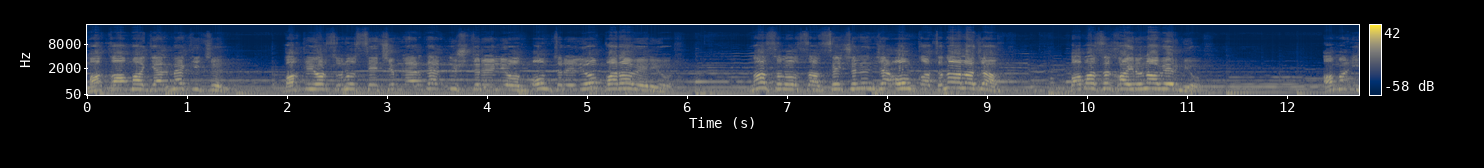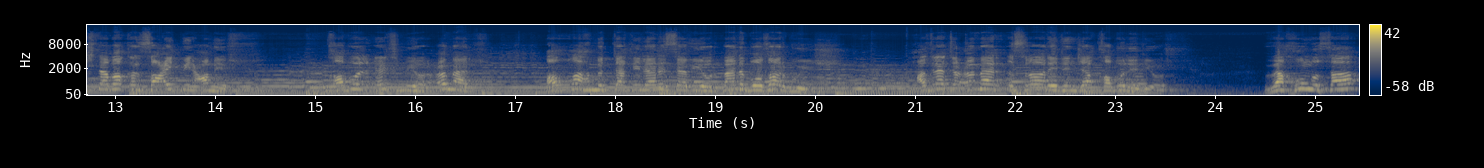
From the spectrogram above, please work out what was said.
makama gelmek için bakıyorsunuz seçimlerde 3 trilyon 10 trilyon para veriyor. Nasıl olsa seçilince 10 katını alacak. Babası hayrına vermiyor. Ama işte bakın Said bin Amir kabul etmiyor Ömer. Allah müttakileri seviyor. Beni bozar bu iş. Hazreti Ömer ısrar edince kabul ediyor. Ve Humus'a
